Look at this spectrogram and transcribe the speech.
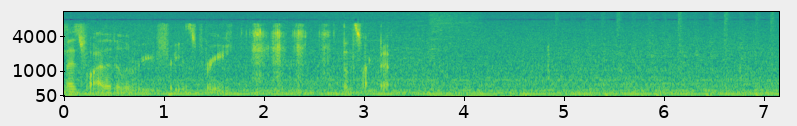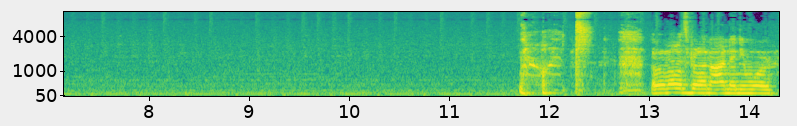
That's why the delivery fee is free. That's fucked up. I don't know what's going on anymore.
